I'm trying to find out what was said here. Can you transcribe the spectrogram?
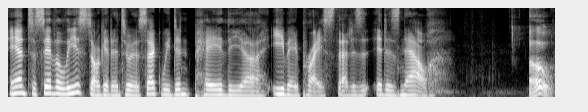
And to say the least, I'll get into it in a sec. We didn't pay the uh, eBay price that is it is now. Oh,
